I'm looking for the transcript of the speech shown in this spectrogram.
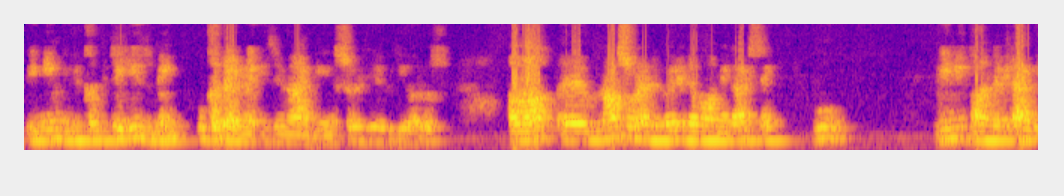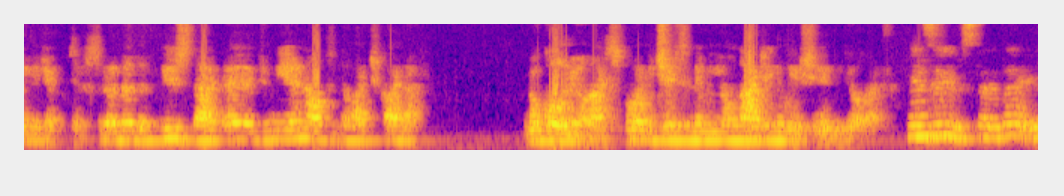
Dediğim gibi kapitalizmin bu kadarına izin verdiğini söyleyebiliyoruz. Ama e, bundan sonra da böyle devam edersek bu yeni pandemiler gelecektir. Sıradadır. Virüsler e, çünkü yerin altında var çıkarlar. Yok olmuyorlar. Sporun içerisinde milyonlarca yıl yaşayabiliyorlar. Benzeri virüslere de e,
